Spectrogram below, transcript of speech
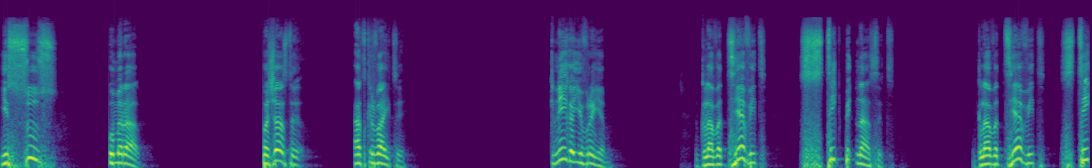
Иисус умирал. Пожалуйста, открывайте. Книга Евреям, глава 9, стих 15. Глава 9, стих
